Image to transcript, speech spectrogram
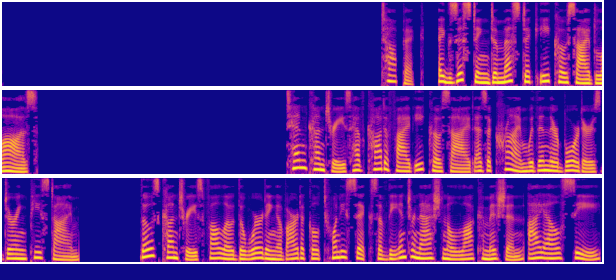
Existing domestic ecocide laws Ten countries have codified ecocide as a crime within their borders during peacetime. Those countries followed the wording of Article 26 of the International Law Commission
